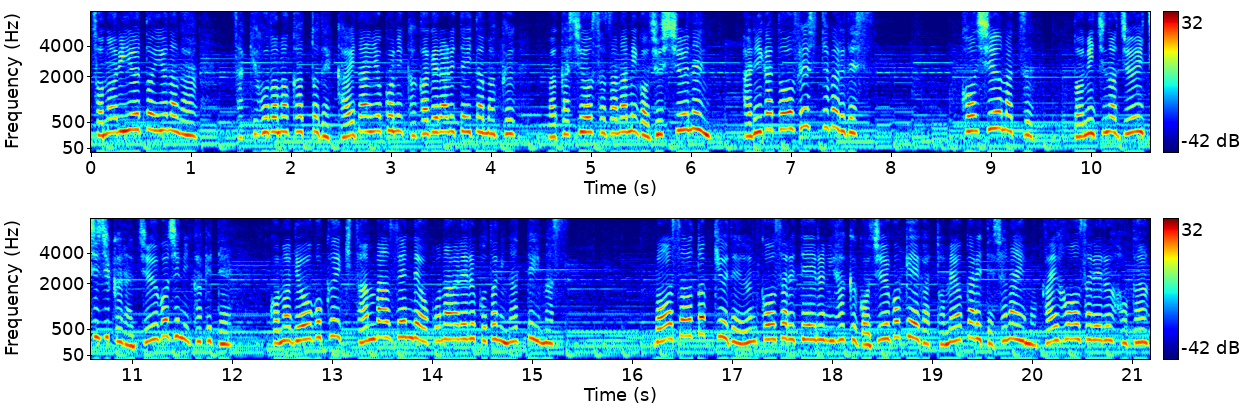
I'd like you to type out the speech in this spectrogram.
その理由というのが、先ほどのカットで階段横に掲げられていた幕、若潮さざ波50周年、ありがとうフェスティバルです。今週末、土日の11時から15時にかけて、この両国駅3番線で行われることになっています。暴走特急で運行されている255系が留め置かれて車内も開放されるほか、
